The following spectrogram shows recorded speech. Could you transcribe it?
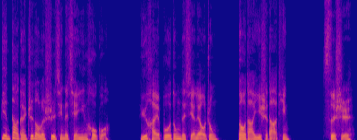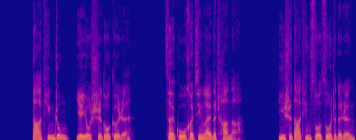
便大概知道了事情的前因后果。与海波东的闲聊中，到达议事大厅，此时。大厅中也有十多个人，在古河进来的刹那，议事大厅所坐着的人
